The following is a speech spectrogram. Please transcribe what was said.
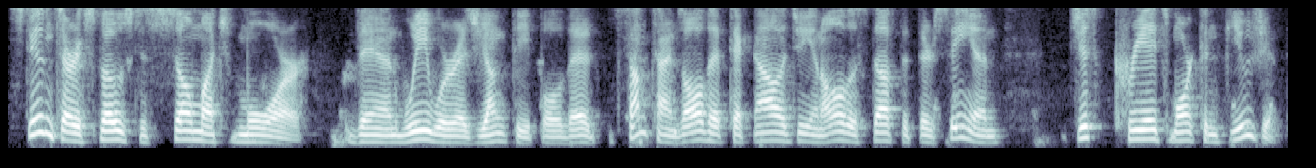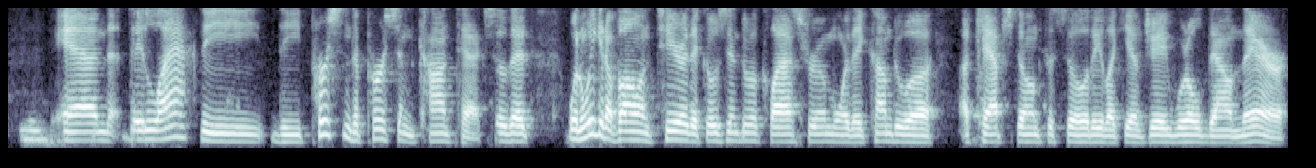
students are exposed to so much more than we were as young people. That sometimes all that technology and all the stuff that they're seeing just creates more confusion mm-hmm. and they lack the the person to person contact so that when we get a volunteer that goes into a classroom or they come to a, a capstone facility like you have J World down there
